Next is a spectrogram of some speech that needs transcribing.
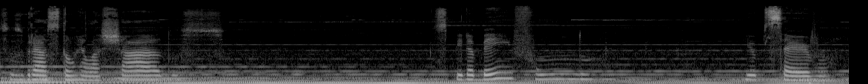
Se os braços estão relaxados. Respira bem fundo e observa.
